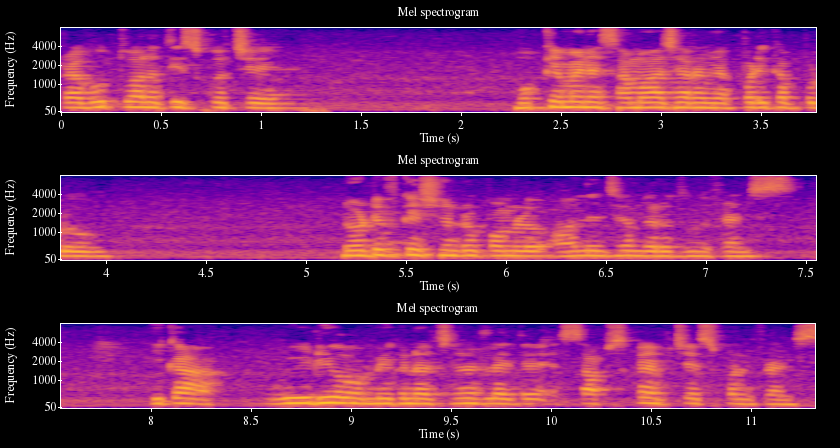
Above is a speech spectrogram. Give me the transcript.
ప్రభుత్వాలు తీసుకొచ్చే ముఖ్యమైన సమాచారం ఎప్పటికప్పుడు నోటిఫికేషన్ రూపంలో అందించడం జరుగుతుంది ఫ్రెండ్స్. ఇక వీడియో మీకు నచ్చినట్లయితే సబ్స్క్రైబ్ చేసుకోండి ఫ్రెండ్స్.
